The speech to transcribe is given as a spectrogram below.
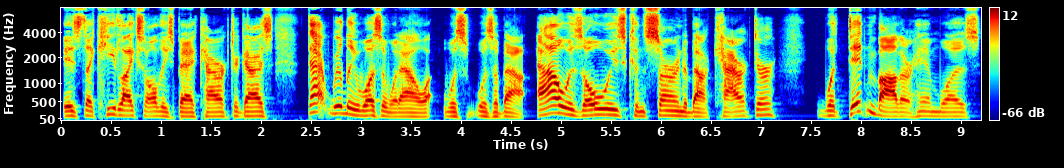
is like he likes all these bad character guys. That really wasn't what Al was was about. Al was always concerned about character what didn't bother him was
